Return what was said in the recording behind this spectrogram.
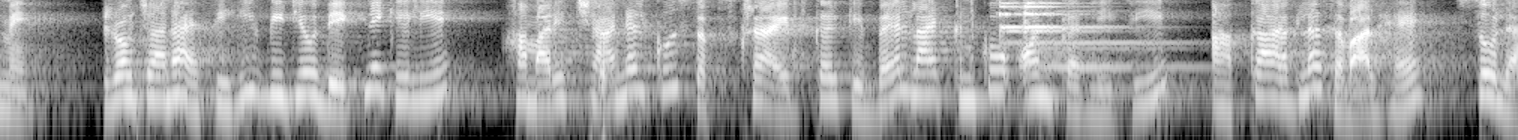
में। रोज़ाना ऐसी ही वीडियो देखने के लिए हमारे चैनल को सब्सक्राइब करके बेल आइकन को ऑन कर लीजिए। आपका अगला सवाल है, सोलह।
